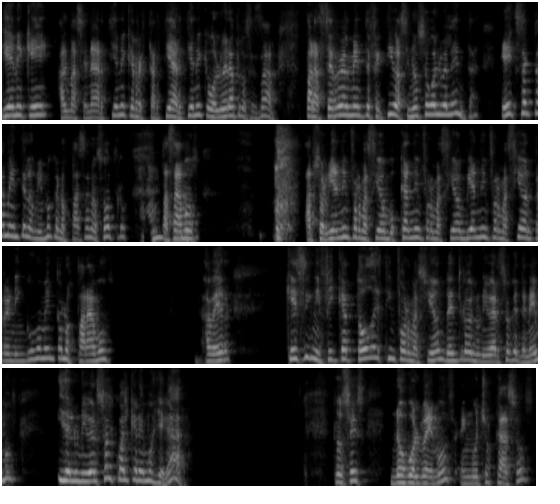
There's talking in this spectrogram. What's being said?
tiene que almacenar, tiene que restartear, tiene que volver a procesar para ser realmente efectiva, si no se vuelve lenta. Es exactamente lo mismo que nos pasa a nosotros. Pasamos absorbiendo información, buscando información, viendo información, pero en ningún momento nos paramos a ver qué significa toda esta información dentro del universo que tenemos y del universo al cual queremos llegar. Entonces, nos volvemos, en muchos casos,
